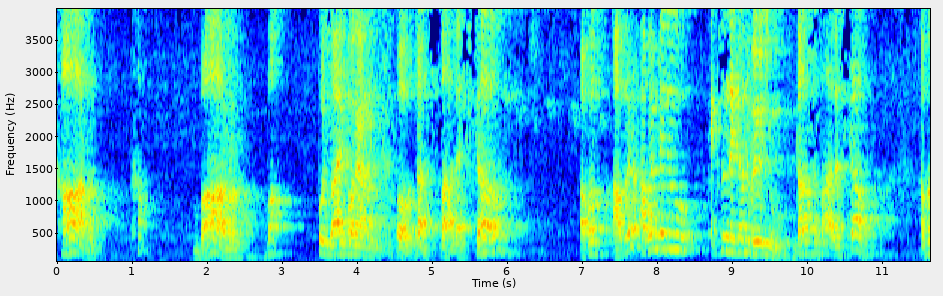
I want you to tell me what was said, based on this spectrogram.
car bar bar ഒരു സായി പറയാണ് ഓ ലെറ്റ്സ് ഗോ അപ്പൊ അവർ അവന്റെ ഒരു എക്സെന്റ് ഒക്കെ അവൻ ഉപയോഗിച്ചു. ദാസ് ലെറ്റ്സ് ഗോ അപ്പൊ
